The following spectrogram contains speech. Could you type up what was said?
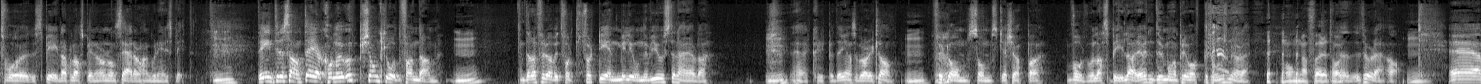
två speglar på lastbilen och de särar och han går ner i split. Det intressanta är, jag kollar upp Jean-Claude Van Damme. Den har för övrigt fått 41 miljoner views den här jävla det här klippet. Det är ganska bra reklam. För de som ska köpa Volvo lastbilar. Jag vet inte hur många privatpersoner som gör det. Många företag. Jag tror det, ja. Eh,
